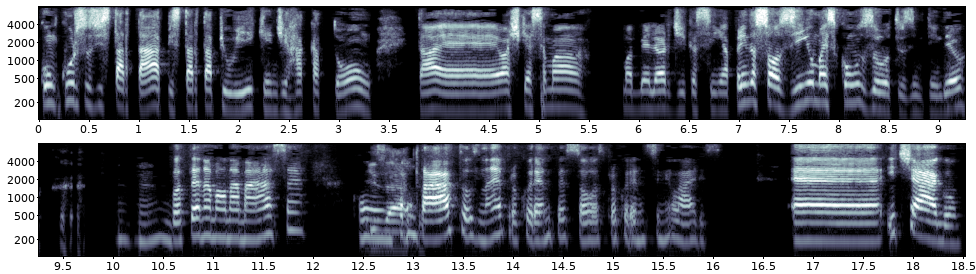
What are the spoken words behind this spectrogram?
concursos de startup, Startup Weekend, Hackathon, tá? É, eu acho que essa é uma, uma melhor dica, assim. Aprenda sozinho, mas com os outros, entendeu? Uhum. Botando a mão na massa, com Exato. contatos, né? Procurando pessoas, procurando similares. É... E, Tiago,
